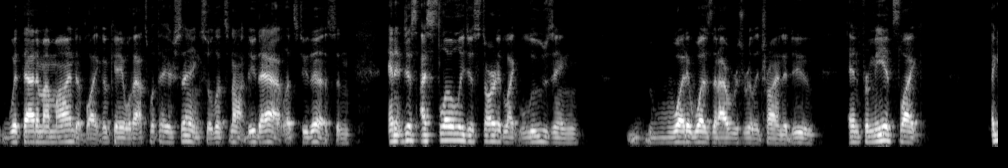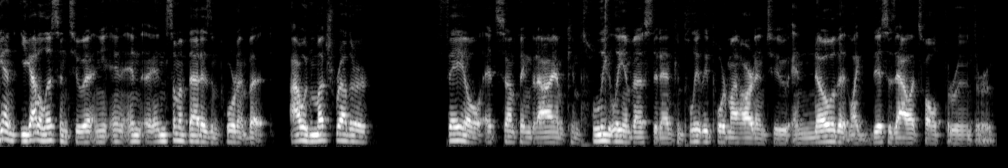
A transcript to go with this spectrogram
with that in my mind of like, okay, well that's what they are saying, so let's not do that. Let's do this. And and it just I slowly just started like losing what it was that I was really trying to do. And for me, it's like again, you got to listen to it, and, and and and some of that is important. But I would much rather fail at something that I am completely invested in, completely poured my heart into, and know that like this is Alex Hall through and through,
